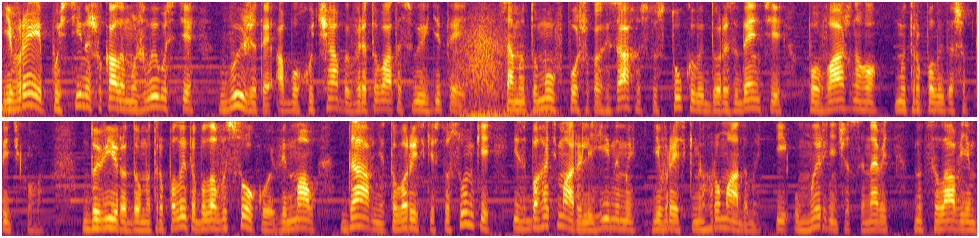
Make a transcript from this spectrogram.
Євреї постійно шукали можливості вижити або хоча б врятувати своїх дітей. Саме тому в пошуках захисту стукали до резиденції поважного митрополита Шептицького. Довіра до митрополита була високою. Він мав давні товариські стосунки із багатьма релігійними єврейськими громадами і у мирні часи навіть надсилав їм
